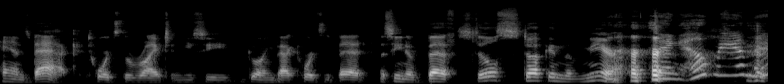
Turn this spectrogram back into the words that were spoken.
pans back towards the right, and you see going back towards the bed a scene of Beth still stuck in the mirror, saying help me amanda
